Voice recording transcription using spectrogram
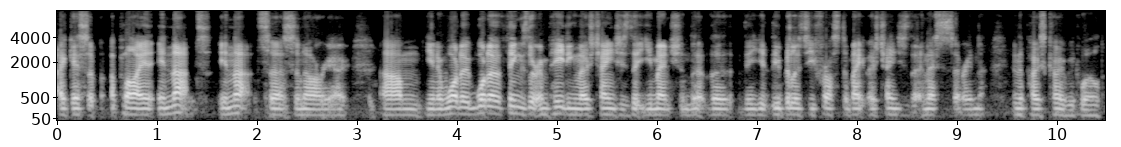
I guess apply in that in that uh, scenario. Um, you know, what are what are the things that are impeding those changes that you mentioned? That the, the the ability for us to make those changes that are necessary in the in the post COVID world.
